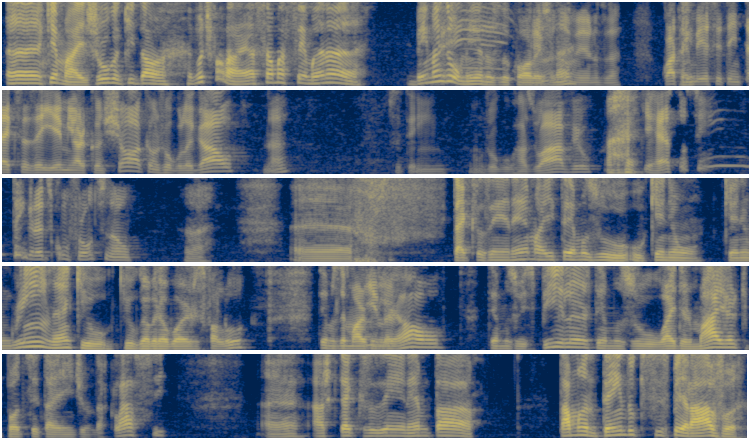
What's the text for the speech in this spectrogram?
O uh, que mais? Jogo aqui da. Eu vou te falar, essa é uma semana bem mais bem, ou menos do college, né? Mais ou menos, é. 4 e meia você tem Texas A&M e Arkansas, que é um jogo legal, né? Você tem um jogo razoável. que resto, assim, não tem grandes confrontos, não. É. É... Texas A&M, aí temos o, o Kenyon, Kenyon Green, né, que o, que o Gabriel Borges falou. Temos o Marvin Leal, temos o Spiller, temos o Weidermeyer, que pode ser Tyrande da classe. É, acho que Texas A&M tá, tá mantendo o que se esperava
